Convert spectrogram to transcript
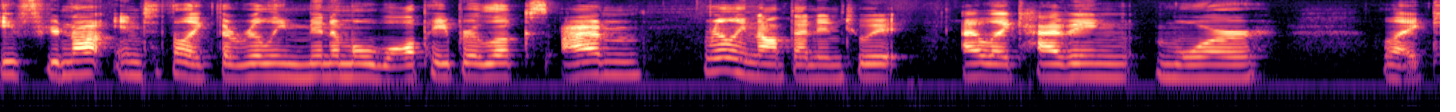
if you're not into the, like the really minimal wallpaper looks, I'm really not that into it. I like having more like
